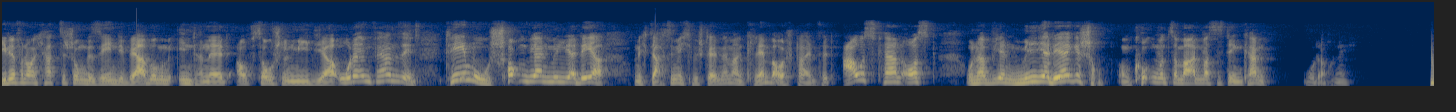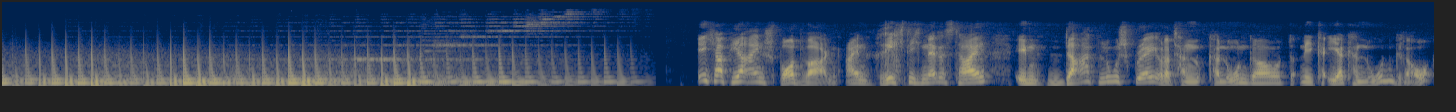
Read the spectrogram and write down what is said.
Jeder von euch hat sie schon gesehen, die Werbung im Internet, auf Social Media oder im Fernsehen. Temu, shoppen wir einen Milliardär. Und ich dachte mir, ich bestelle mir mal ein Klemmbaustein-Set aus Fernost und habe wie ein Milliardär geshoppt. Und gucken wir uns doch mal an, was das Ding kann. Oder auch nicht. Ich habe hier einen Sportwagen, ein richtig nettes Teil in Dark Bluish Gray oder Tan Kanonengrau, nee, eher Kanonengrau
